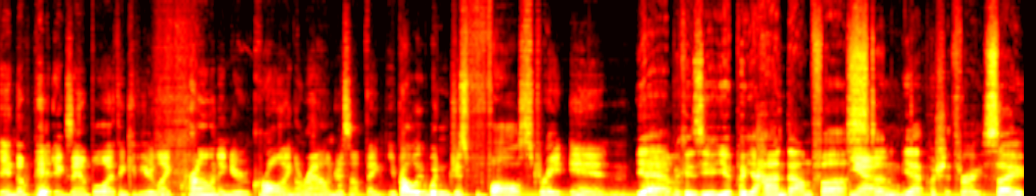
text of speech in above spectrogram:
in the pit example, I think if you're like prone and you're crawling around or something, you probably wouldn't just fall straight in. you Yeah, know? because you, you put your hand down first Yeah. and yeah, push it through. So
